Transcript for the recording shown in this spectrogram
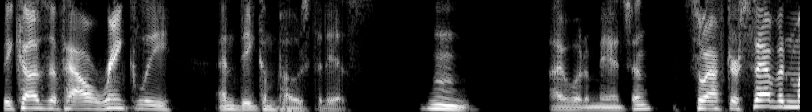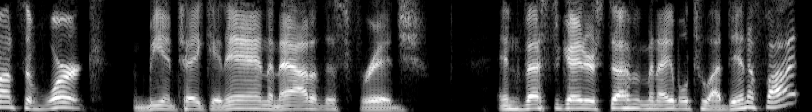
because of how wrinkly and decomposed it is. Hmm. I would imagine. So after seven months of work and being taken in and out of this fridge, investigators still haven't been able to identify it.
